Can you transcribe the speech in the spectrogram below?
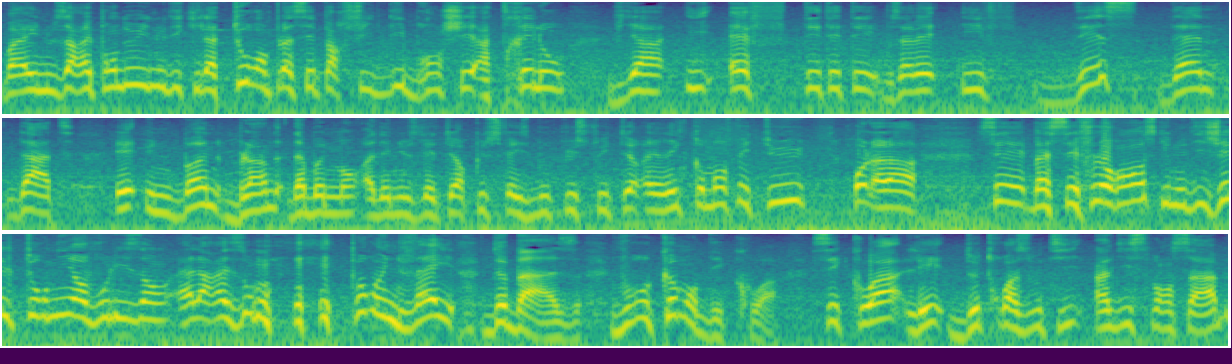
Bah, il nous a répondu, il nous dit qu'il a tout remplacé par Feedly branché à Trello via IFTTT. Vous savez, if this, then that. Et une bonne blinde d'abonnements à des newsletters, plus Facebook, plus Twitter. Eric, comment fais-tu? Oh là là bah, C'est Florence qui nous dit J'ai le tournis en vous lisant. Elle a raison. Pour une veille de base, vous recommandez quoi? C'est quoi les 2-3 outils indispensables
